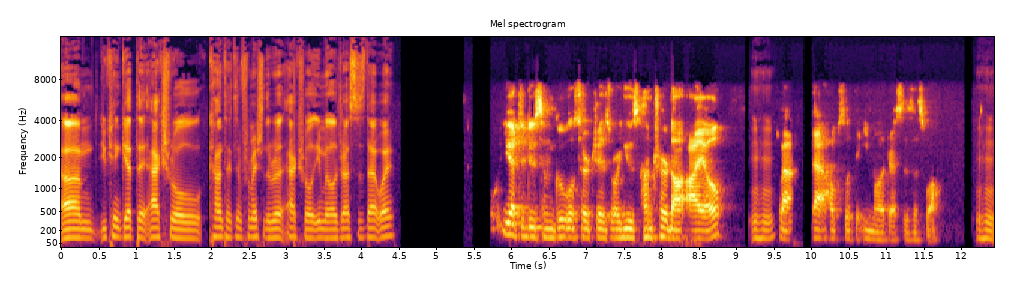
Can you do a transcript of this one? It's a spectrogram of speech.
um, you can get the actual contact information, the actual email addresses that way. You have to do some Google searches or use Hunter.io. Mm-hmm that helps with the email addresses as well. Mm-hmm.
